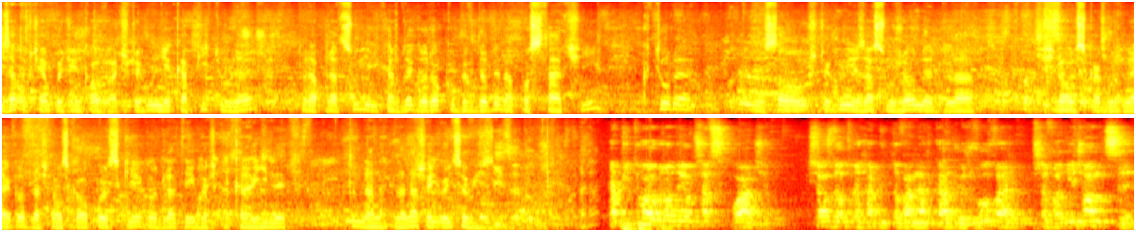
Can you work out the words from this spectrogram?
i za to chciałem podziękować, szczególnie kapitule, która pracuje i każdego roku wydobywa postaci, które y, są szczególnie zasłużone dla Śląska Górnego, dla Śląska Opolskiego, dla tej właśnie krainy, dla, dla naszej ojcowizny. Kapituła urodująca w składzie. Ksiądz doktor habilitowany Arkadiusz Wuwer, przewodniczący,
